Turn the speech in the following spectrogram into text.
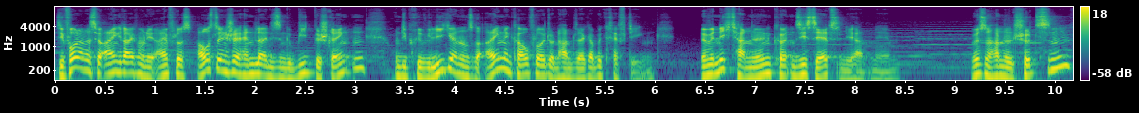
Sie fordern, dass wir eingreifen und den Einfluss ausländischer Händler in diesem Gebiet beschränken und die Privilegien unserer eigenen Kaufleute und Handwerker bekräftigen. Wenn wir nicht handeln, könnten sie es selbst in die Hand nehmen. Wir müssen Handel schützen.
